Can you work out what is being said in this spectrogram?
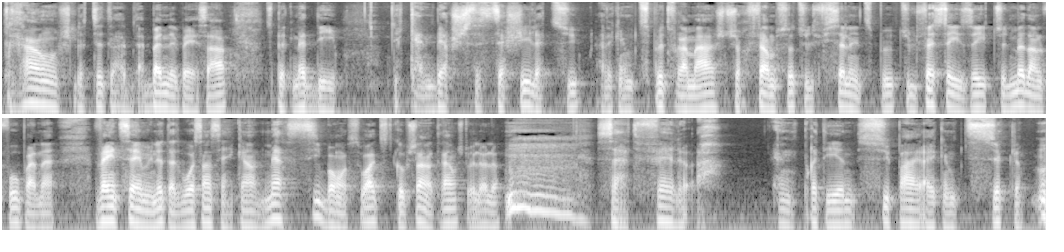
tranche, là, tu sais, la bonne épaisseur. Tu peux te mettre des, des canneberges séchées là-dessus, avec un petit peu de fromage. Tu refermes ça, tu le ficelles un petit peu, tu le fais saisir, tu le mets dans le four pendant 25 minutes à 350. Merci, bonsoir. Tu te coupes ça en tranches, toi, là. là. Ça te fait, là, ah, une protéine super avec un petit sucre. Là.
